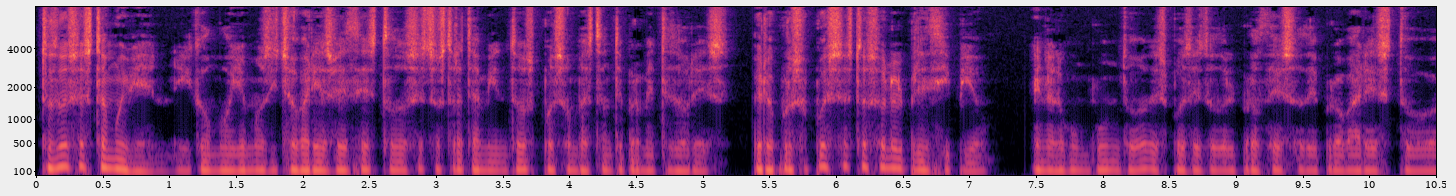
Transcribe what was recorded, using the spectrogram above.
Todo eso está muy bien, y como ya hemos dicho varias veces, todos estos tratamientos pues son bastante prometedores. Pero por supuesto esto es solo el principio. En algún punto, después de todo el proceso de probar esto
